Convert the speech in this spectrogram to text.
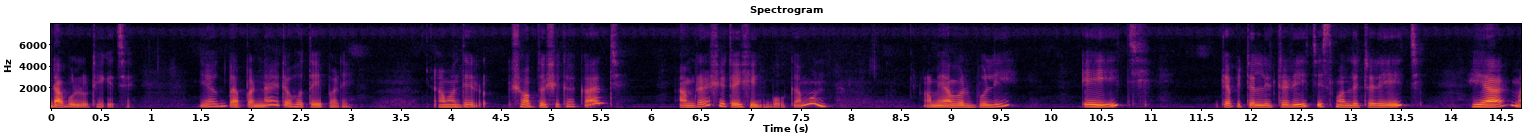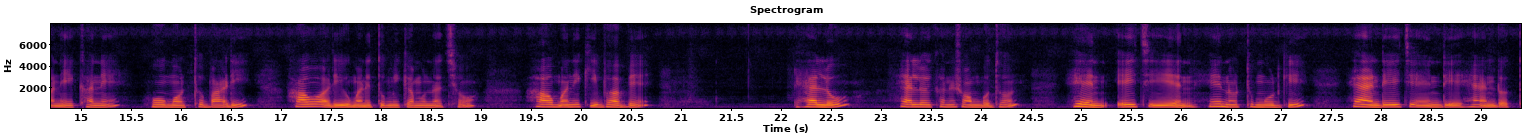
ডাবল উঠে গেছে। যাই হোক ব্যাপার না, এটা হতেই পারে। আমাদের শব্দ শেখা কাজ, আমরা সেটাই শিখব, কেমন? আমি আবার বলি H capital letter H small letter H here মানে এখানে হোম অর্থ বাড়ি হাউ আর ইউ মানে তুমি কেমন আছো হাউ মানে কীভাবে হ্যালো হ্যালো এখানে সম্বোধন হেন এইচ ই এন হেন অর্থ মুরগি hand H N D hand অর্থ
